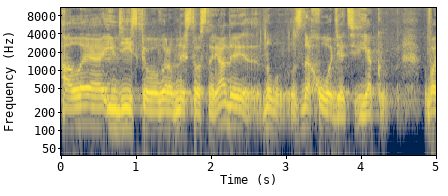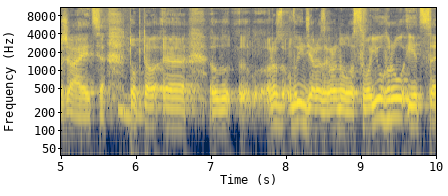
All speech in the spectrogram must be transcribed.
але індійського виробництва снаряди ну знаходять як вважається. Тобто е, роз, в Індії розгорнула свою гру, і це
